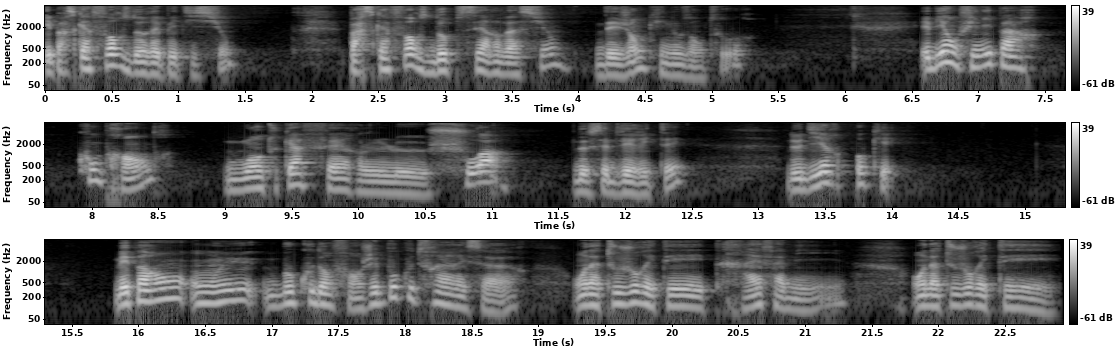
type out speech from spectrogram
Et parce qu'à force de répétition, parce qu'à force d'observation des gens qui nous entourent, eh bien on finit par comprendre, ou en tout cas faire le choix de cette vérité, de dire ok, mes parents ont eu beaucoup d'enfants, j'ai beaucoup de frères et sœurs, on a toujours été très famille, on a toujours été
